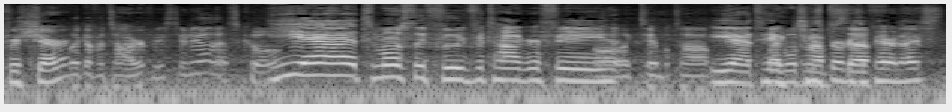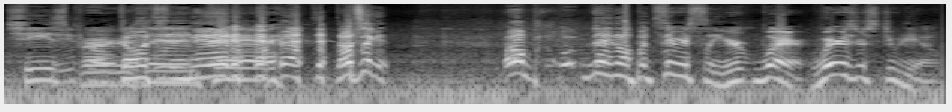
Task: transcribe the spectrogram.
for sure. Like a photography studio? That's cool. Yeah, it's mostly food photography. Oh, like tabletop? yeah, tabletop cheeseburgers in stuff. paradise? Cheeseburgers. Don't in sing it. Don't sing it. Oh, no, no, but seriously, you're where? Where is your studio?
